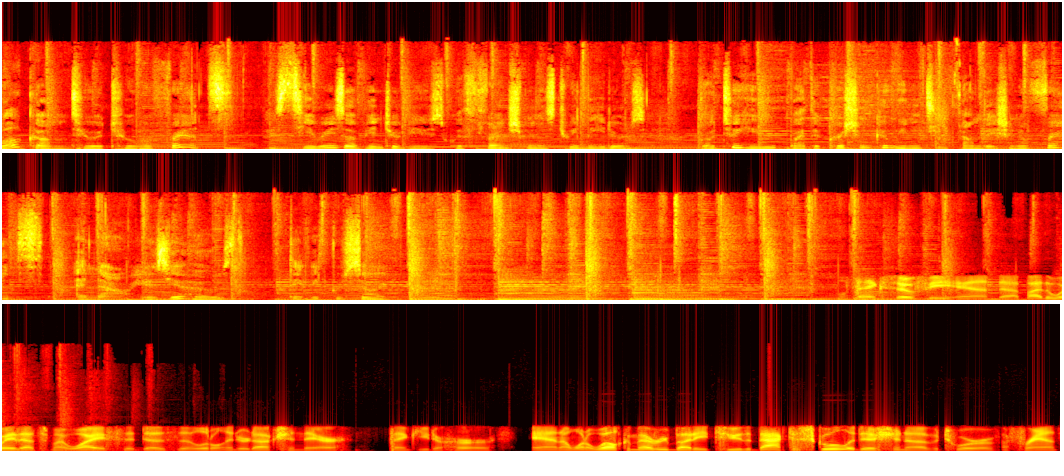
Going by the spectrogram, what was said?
Welcome to A Tour of France, a series of interviews with French ministry leaders brought to you by the Christian Community Foundation of France. And now here's your host, David Broussoy. Well, thanks, Sophie. And uh, by the way, that's my wife that does the little introduction there. Thank you to her. And I want to welcome everybody to the back to school edition of A Tour of France.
